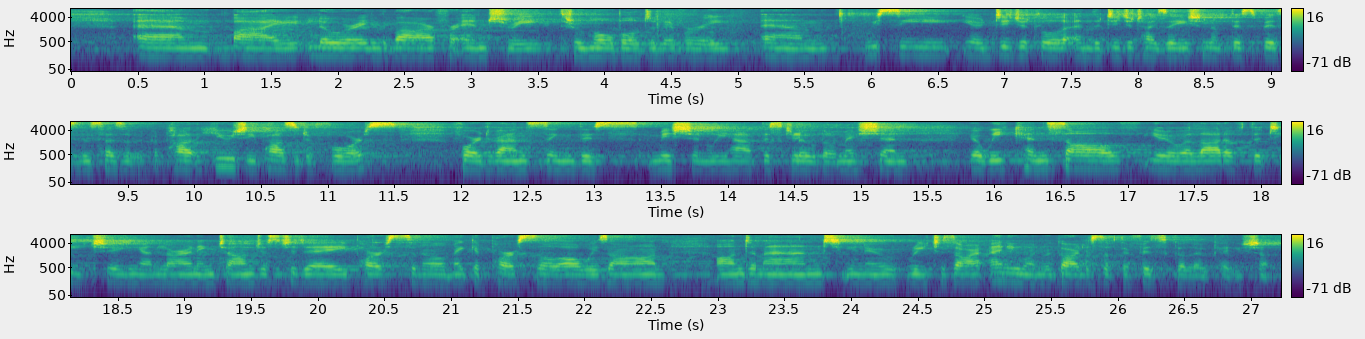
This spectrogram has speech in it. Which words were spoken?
um, by lowering the bar for entry through mobile delivery. Um, we see you know, digital and the digitization of this business as a, a po hugely positive force for advancing this mission. We have this global mission. You know, we can solve you know, a lot of the teaching and learning challenges today, personal, make it personal, always on, on demand, you know, reaches our, anyone regardless of their physical location.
